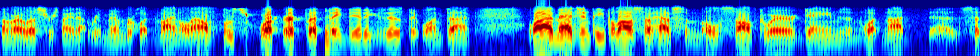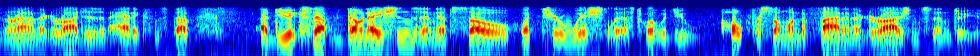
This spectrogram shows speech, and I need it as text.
some of our listeners may not remember what vinyl albums were, but they did exist at one time. Well, I imagine people also have some old software games and whatnot uh, sitting around in their garages and attics and stuff. Uh, do you accept donations? And if so, what's your wish list? What would you hope for someone to find in their garage and send to you?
